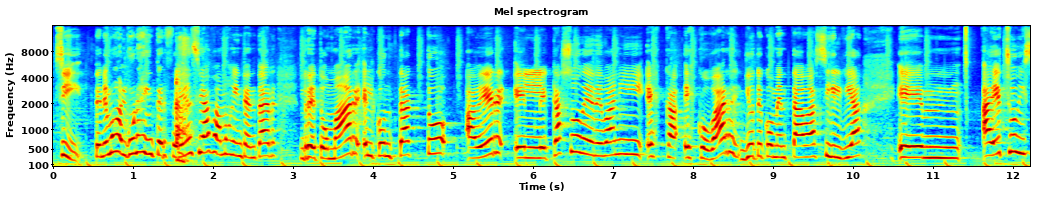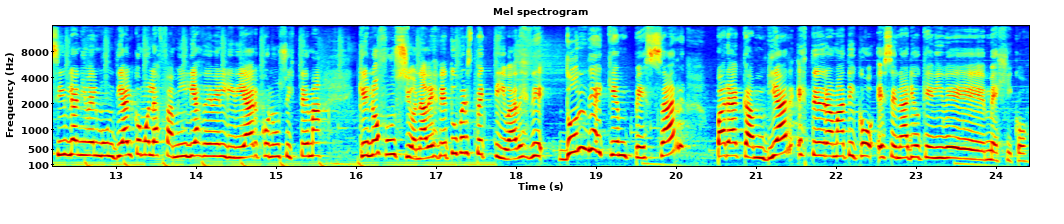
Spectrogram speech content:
Sí, tenemos algunas interferencias, vamos a intentar retomar el contacto. A ver, el caso de Devani Escobar, yo te comentaba, Silvia, em, ha hecho visible a nivel mundial cómo las familias deben lidiar con un sistema que no funciona. Desde tu perspectiva, ¿desde dónde hay que empezar para cambiar este dramático escenario que vive México?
